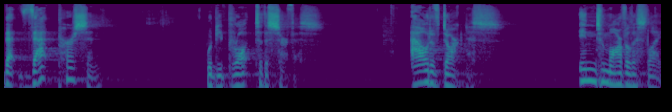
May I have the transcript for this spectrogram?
that that person would be brought to the surface, out of darkness, into marvelous light,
